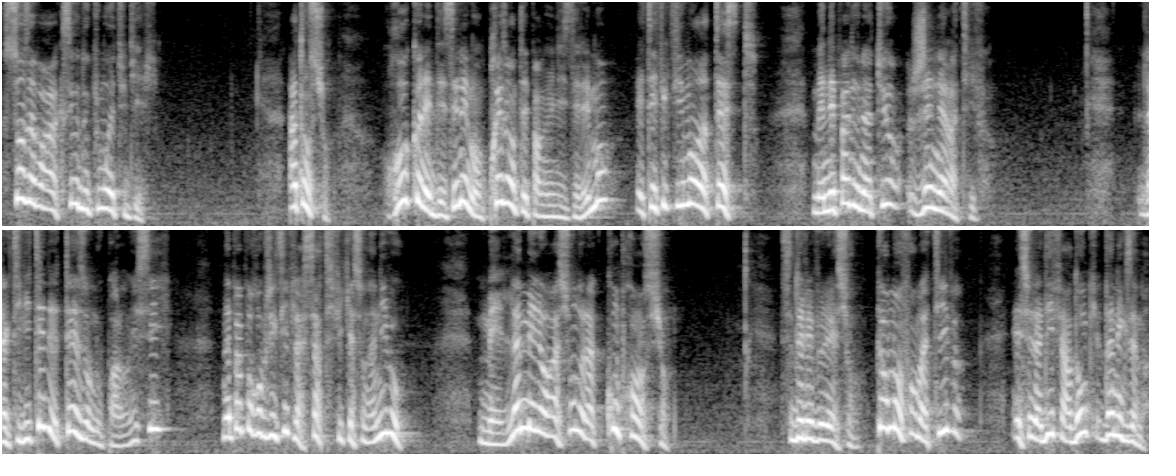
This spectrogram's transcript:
sans avoir accès aux documents étudiés. Attention, reconnaître des éléments présentés parmi une liste d'éléments est effectivement un test, mais n'est pas de nature générative. L'activité de thèse dont nous parlons ici n'a pas pour objectif la certification d'un niveau, mais l'amélioration de la compréhension. C'est de l'évaluation purement formative et cela diffère donc d'un examen.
